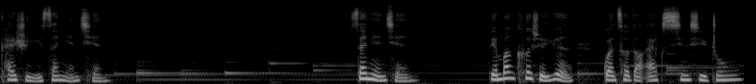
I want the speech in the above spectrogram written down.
开始于三年前。三年前，联邦科学院观测到 X 星系中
